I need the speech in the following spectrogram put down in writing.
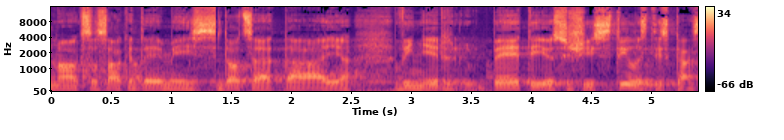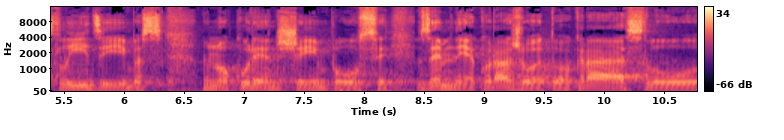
Mākslas akadēmijas docētāja, viņi ir pētījusi šīs stilistiskās līdzības, nu, no kurienes šie impulsi zemnieku ražoto krēslu,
